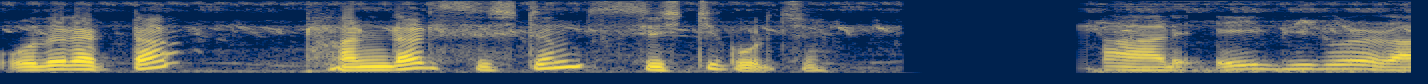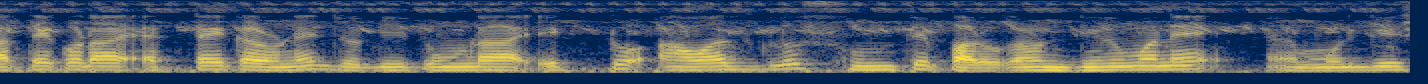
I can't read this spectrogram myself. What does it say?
ওদের একটা ঠান্ডার সিস্টেম সৃষ্টি করছে। আর এই ভিডিওটা রাতে করা একটাই কারণে যদি তোমরা একটু আওয়াজগুলো শুনতে পারো, কারণ দিনুমানে মুরগির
